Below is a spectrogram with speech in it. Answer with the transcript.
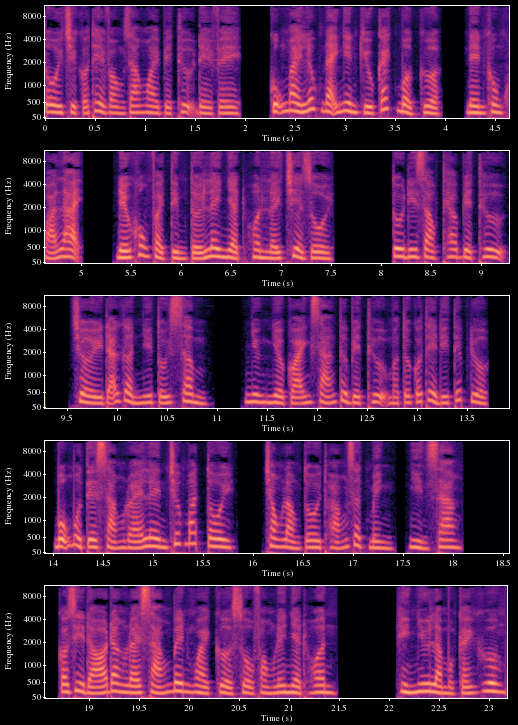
tôi chỉ có thể vòng ra ngoài biệt thự để về. Cũng may lúc nãy nghiên cứu cách mở cửa, nên không khóa lại, nếu không phải tìm tới lê nhật huân lấy chìa rồi. Tôi đi dọc theo biệt thự, trời đã gần như tối sầm, nhưng nhờ có ánh sáng từ biệt thự mà tôi có thể đi tiếp được. Bỗng một tia sáng lóe lên trước mắt tôi, trong lòng tôi thoáng giật mình, nhìn sang. Có gì đó đang lóe sáng bên ngoài cửa sổ phòng lê nhật huân. Hình như là một cái gương.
